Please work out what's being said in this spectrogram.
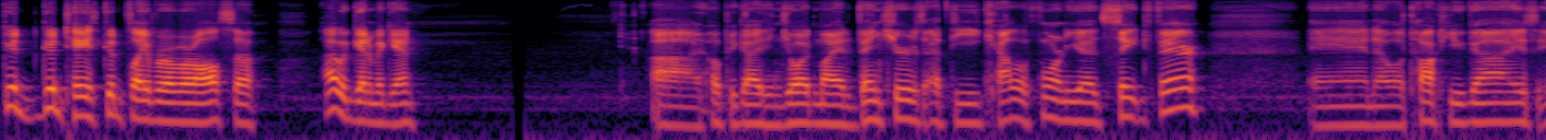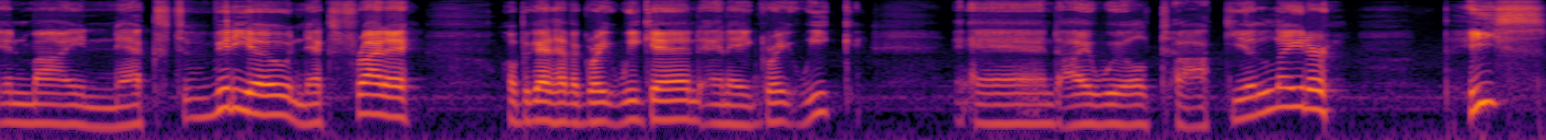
good good taste, good flavor overall. So I would get them again. I hope you guys enjoyed my adventures at the California State Fair. And I will talk to you guys in my next video next Friday. Hope you guys have a great weekend and a great week. And I will talk to you later. Peace.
